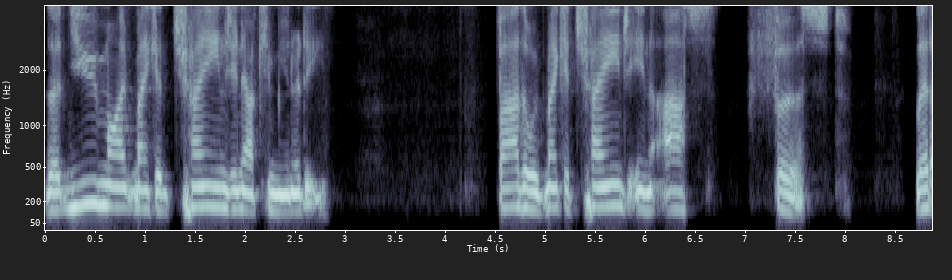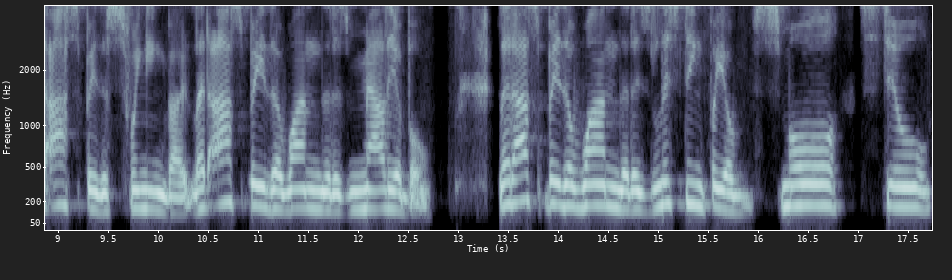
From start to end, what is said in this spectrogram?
that you might make a change in our community. Father, would make a change in us first. Let us be the swinging boat. Let us be the one that is malleable. Let us be the one that is listening for your small, still,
